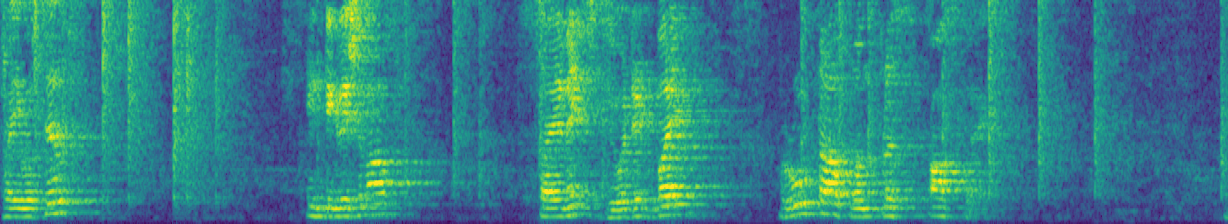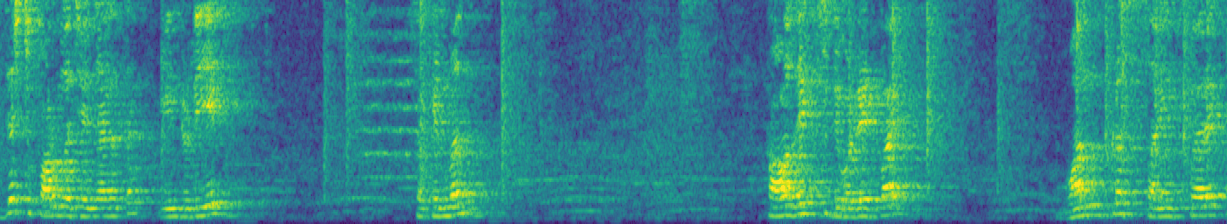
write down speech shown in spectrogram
Try yourself integration of sin x divided by root of 1 plus cos square x just formula change ಆಗುತ್ತೆ into dx second one cos x divided by 1 plus sin square x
